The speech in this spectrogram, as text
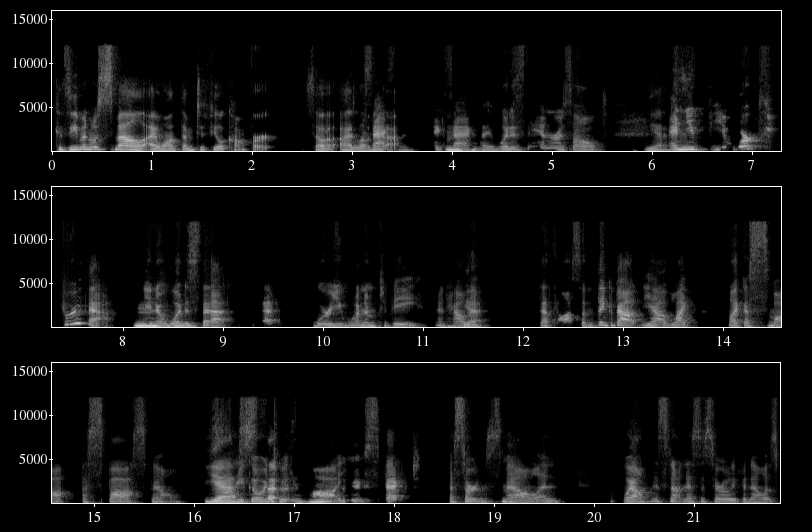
Because even with smell i want them to feel comfort. So i love exactly. that exactly mm-hmm. what is the end result yeah and you you work through that mm-hmm. you know what mm-hmm. that that where you want them to be and how yeah. that that's awesome think about yeah like like a spa a spa smell yes when you go into that, a spa mm-hmm. you expect a certain smell and well it's not necessarily vanilla it's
